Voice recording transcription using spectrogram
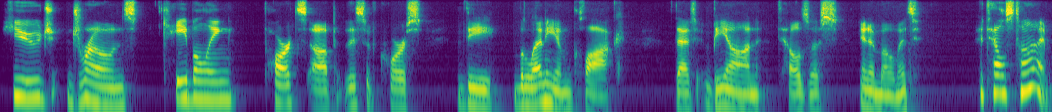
huge drones cabling parts up. This, of course, the Millennium Clock that Bian tells us in a moment. It tells time.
